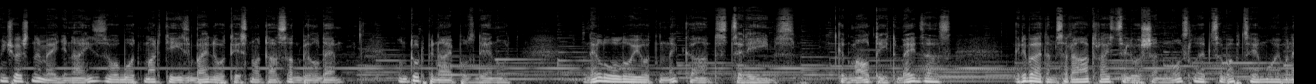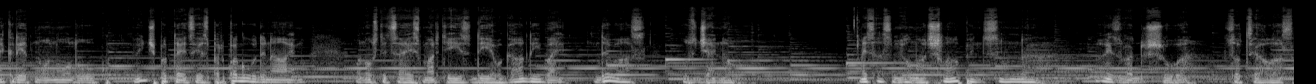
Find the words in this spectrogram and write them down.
Viņš vairs nemēģināja izzobot marķīzi, baidoties no tās atbildēm, un turpināja pusdienot, nelolojot nekādas cerības. Kad maltīte beidzās, Gribēdams ar ātru aizceļošanu noslēpt savu apciemojumu nekrietno nolūku, viņš pateicies par pagodinājumu un uzticējis Marķijas dieva gādībai, devās uz Dženovu. Es esmu Ilmāts Šlāpins un eh, aizvadu šo sociālās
